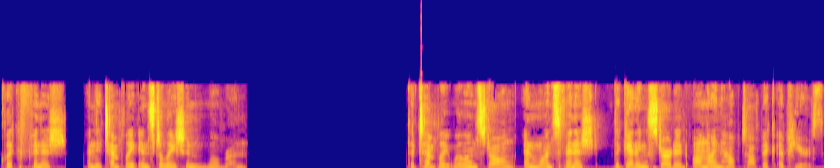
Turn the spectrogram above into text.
Click Finish and the template installation will run. The template will install and once finished, the Getting Started online help topic appears.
